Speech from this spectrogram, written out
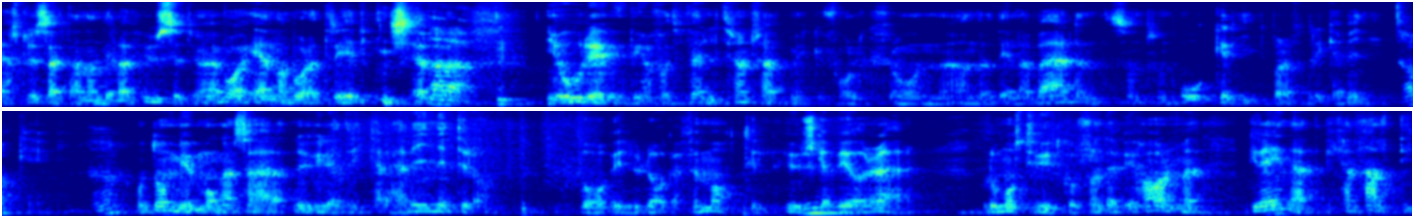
Jag skulle sagt annan del av huset, men jag var en av våra tre vinkällare. Ah, Jo, det, vi har fått väldigt framförallt mycket folk från andra delar av världen som, som åker hit bara för att dricka vin. Okej. Och de är ju många så här att nu vill jag dricka det här vinet idag. Vad vill du laga för mat till? Hur ska vi göra det här? Och då måste vi utgå från det vi har. Men grejen är att vi kan alltid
